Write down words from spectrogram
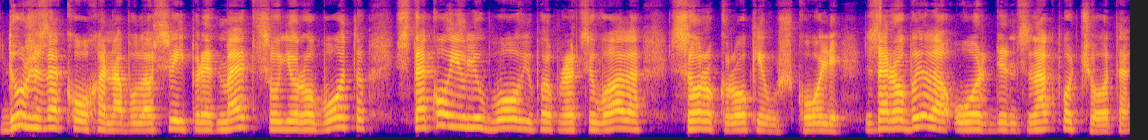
Дуже закохана була в свій предмет, в свою роботу. З такою любов'ю попрацювала 40 років у школі, заробила орден, знак почота.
